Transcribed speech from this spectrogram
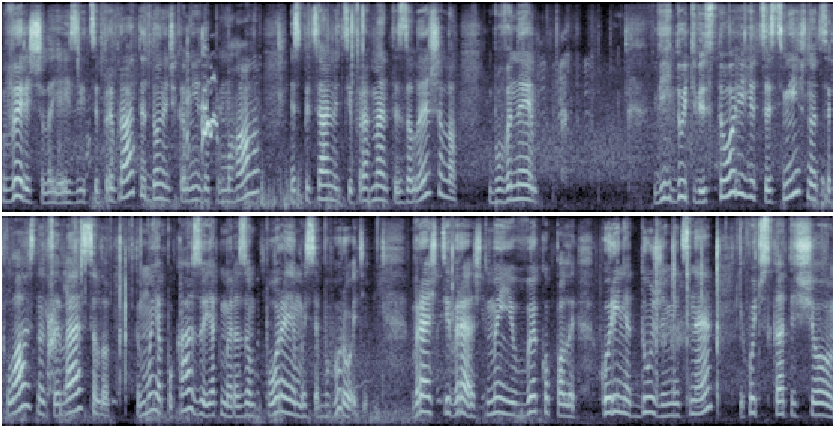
вирішила я її звідси прибрати. Донечка мені допомагала. Я спеціально ці фрагменти залишила, бо вони війдуть в історію. Це смішно, це класно, це весело. Тому я показую, як ми разом пораємося в городі. Врешті-врешт, ми її викопали. Коріння дуже міцне. І хочу сказати, що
